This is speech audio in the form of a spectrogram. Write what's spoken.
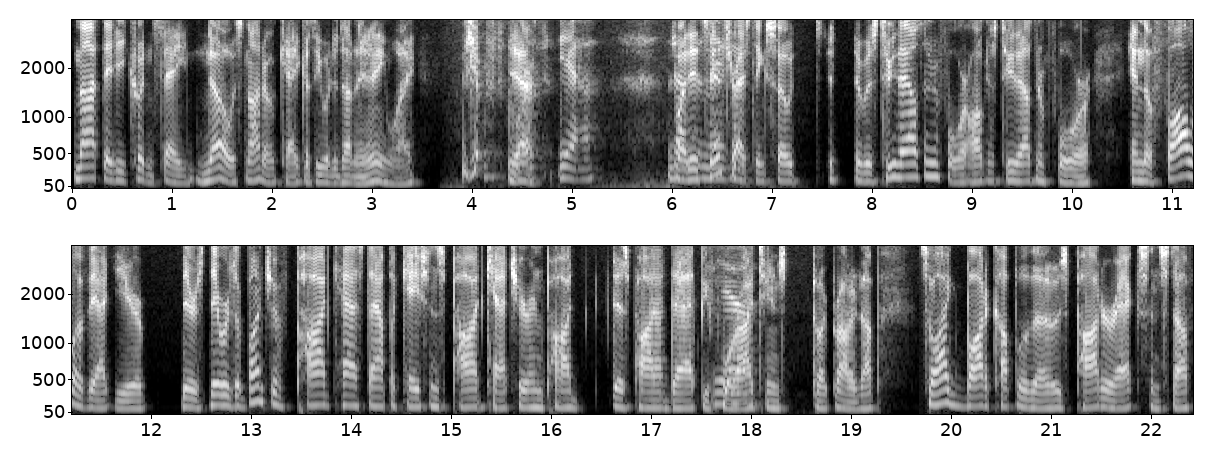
Not that he couldn't say no, it's not okay because he would have done it anyway. Yeah, of Yeah. course. Yeah. but That's it's amazing. interesting. So it, it was 2004, August 2004. In the fall of that year, there's there was a bunch of podcast applications, Podcatcher and Pod this, Pod that, before Yeah. iTunes brought it up. So I bought a couple of those, Potter X and stuff.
